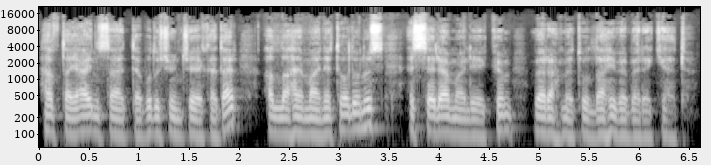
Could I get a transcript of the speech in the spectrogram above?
Haftaya aynı saatte buluşuncaya kadar Allah'a emanet olunuz. Esselamu Aleyküm ve Rahmetullahi ve Berekatuhu.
